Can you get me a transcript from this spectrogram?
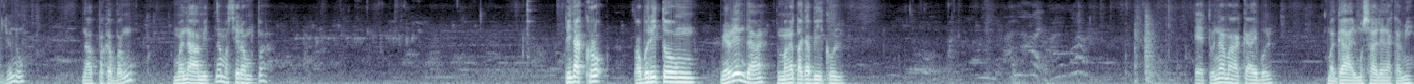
Yun oh. Napakabango. Manamit na, masiram pa. Pinakro. Paboritong merienda ng mga taga Eto na mga ka-eyeball. Mag-aalmusala na kami.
